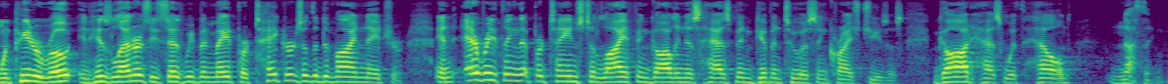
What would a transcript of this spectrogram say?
when Peter wrote in his letters, he says, We've been made partakers of the divine nature, and everything that pertains to life and godliness has been given to us in Christ Jesus. God has withheld nothing.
